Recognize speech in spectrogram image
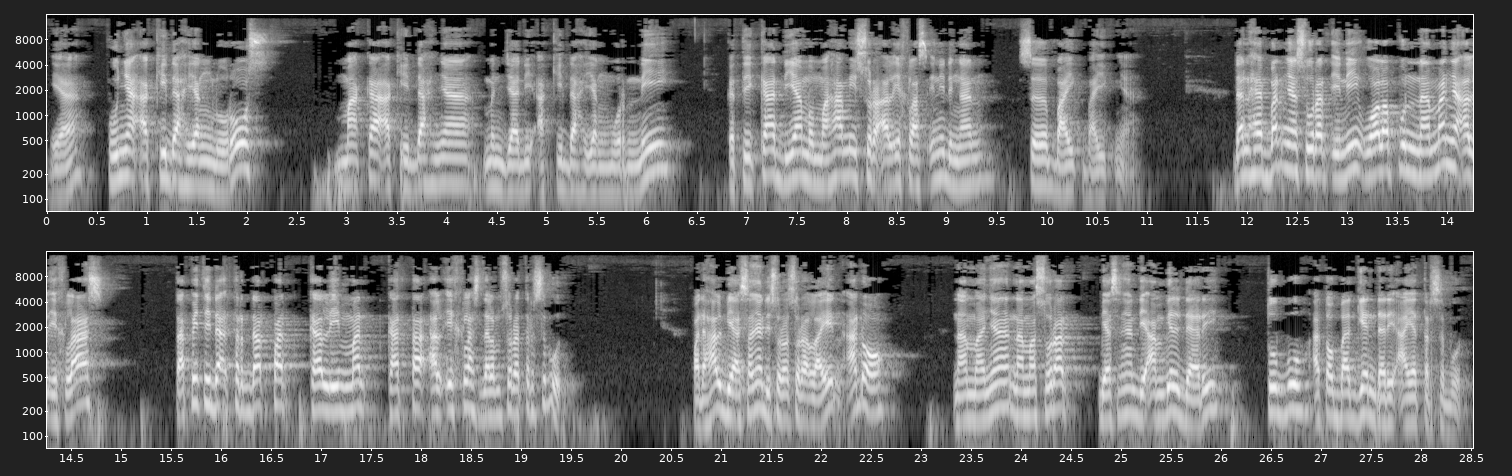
ya punya akidah yang lurus, maka akidahnya menjadi akidah yang murni ketika dia memahami surah Al-Ikhlas ini dengan sebaik-baiknya. Dan hebatnya surat ini walaupun namanya Al-Ikhlas tapi tidak terdapat kalimat kata Al-Ikhlas dalam surat tersebut. Padahal biasanya di surat-surat lain ada namanya nama surat biasanya diambil dari tubuh atau bagian dari ayat tersebut.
